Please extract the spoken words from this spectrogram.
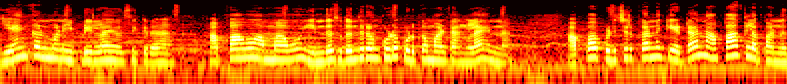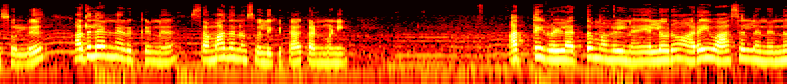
ஏன் கண்மணி இப்படிலாம் யோசிக்கிறேன் அப்பாவும் அம்மாவும் இந்த சுதந்திரம் கூட கொடுக்க மாட்டாங்களா என்ன? அப்பா பிடிச்சிருக்கான்னு கேட்டால் நான் பார்க்கலப்பான்னு சொல்லு. அதில் என்ன இருக்குன்னு? சமாதானம் சொல்லிக்கிட்டா கண்மணி. அத்தைகள் அத்தை மகள்னு எல்லோரும் அரை வாசலில் நின்று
